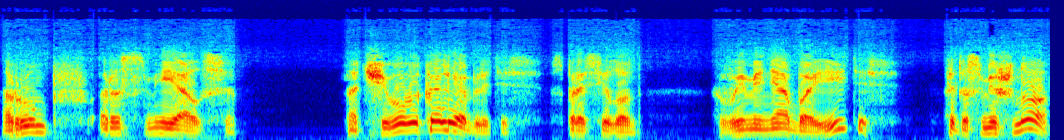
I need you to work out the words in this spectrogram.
Румпф рассмеялся. «Отчего вы колеблетесь?» — спросил он. «Вы меня боитесь? Это смешно.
